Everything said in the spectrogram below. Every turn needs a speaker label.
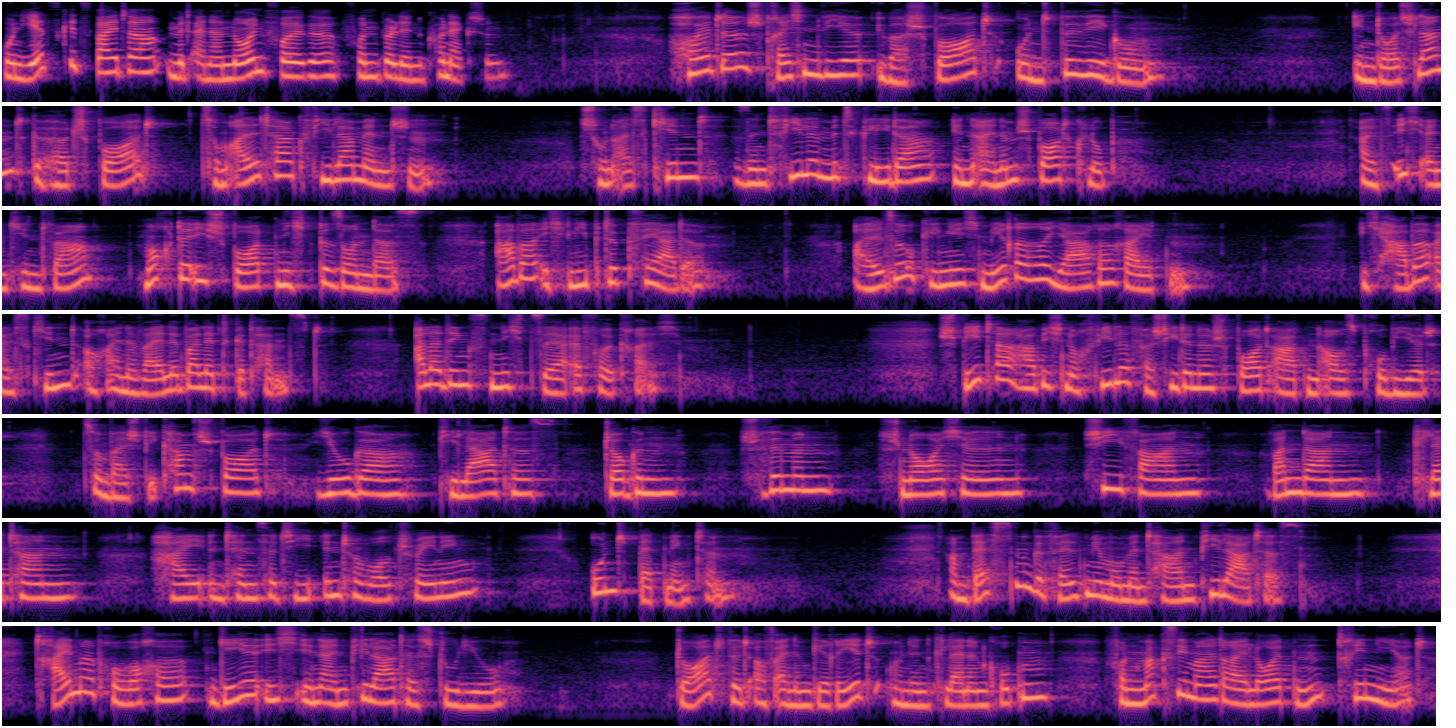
Speaker 1: Und jetzt geht's weiter mit einer neuen Folge von Berlin Connection. Heute sprechen wir über Sport und Bewegung. In Deutschland gehört Sport zum Alltag vieler Menschen. Schon als Kind sind viele Mitglieder in einem Sportclub. Als ich ein Kind war, mochte ich Sport nicht besonders, aber ich liebte Pferde. Also ging ich mehrere Jahre reiten. Ich habe als Kind auch eine Weile Ballett getanzt, allerdings nicht sehr erfolgreich. Später habe ich noch viele verschiedene Sportarten ausprobiert, zum Beispiel Kampfsport, Yoga, Pilates, Joggen, Schwimmen, Schnorcheln, Skifahren, Wandern, Klettern, High Intensity Interval Training und Badminton. Am besten gefällt mir momentan Pilates. Dreimal pro Woche gehe ich in ein Pilates-Studio. Dort wird auf einem Gerät und in kleinen Gruppen von maximal drei Leuten trainiert.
